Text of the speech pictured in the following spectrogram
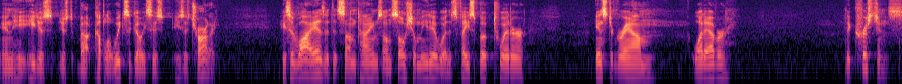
and he, he just, just about a couple of weeks ago, he says, he says, Charlie, he said, why is it that sometimes on social media, whether it's Facebook, Twitter, Instagram, whatever, that Christians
